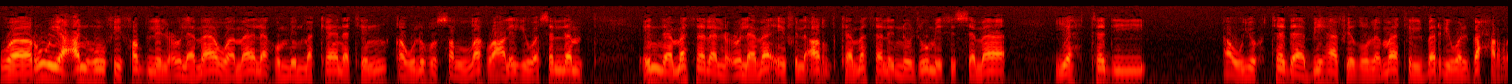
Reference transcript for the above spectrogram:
وروي عنه في فضل العلماء وما لهم من مكانة قوله صلى الله عليه وسلم إن مثل العلماء في الأرض كمثل النجوم في السماء يهتدي أو يهتدى بها في ظلمات البر والبحر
